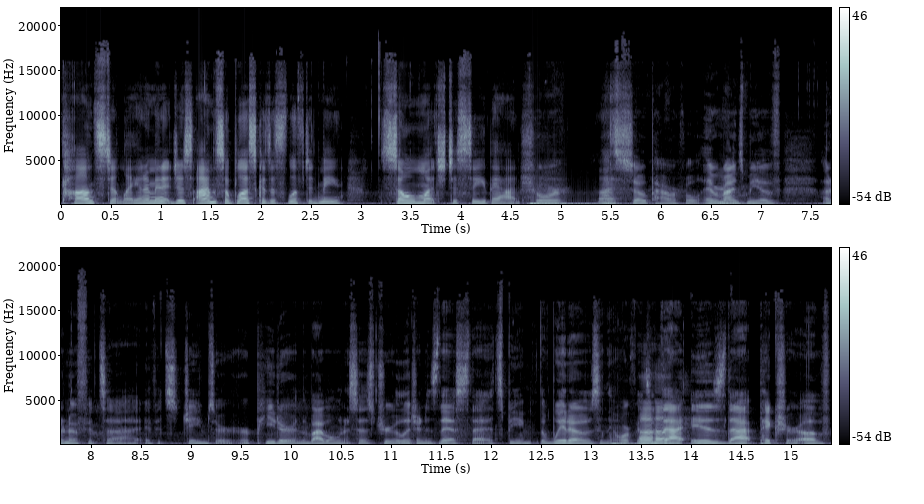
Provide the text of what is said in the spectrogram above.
constantly. And I mean, it just, I'm so blessed because it's lifted me so much to see that. Sure. That's so powerful. It mm. reminds me of I don't know if it's uh, if it's James or, or Peter in the Bible when it says true religion is this that it's being the widows and the orphans. Uh-huh. That is that picture of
